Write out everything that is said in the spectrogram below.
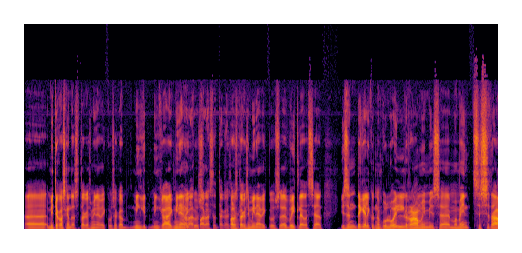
äh, mitte kakskümmend aastat tagasi minevikus, aga mingi, mingi aeg minevikus, paar aastat tagasi. paar aastat tagasi minevikus äh, võitlevad seal ja see on tegelikult nagu loll raamimise moment, sest seda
